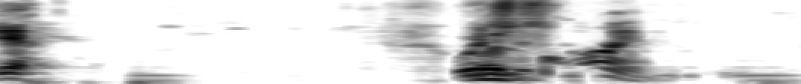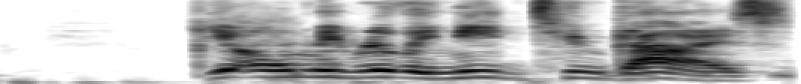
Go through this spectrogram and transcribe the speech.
Yeah. Which Let's- is fine. You only really need two guys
